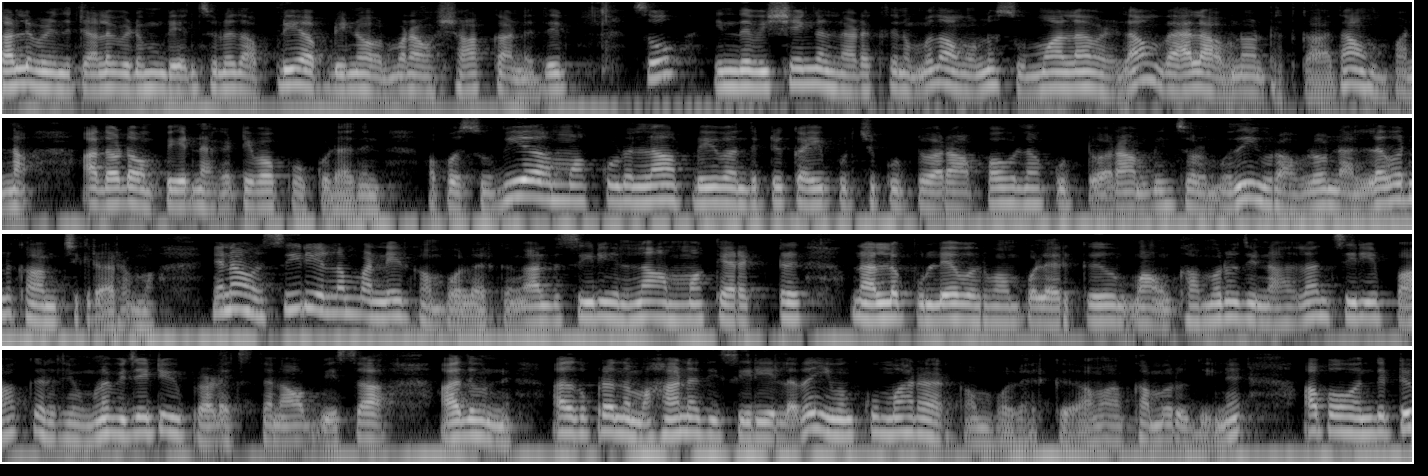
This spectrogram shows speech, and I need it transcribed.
காலில் விழுந்துட்டாலும் விட முடியாதுன்னு சொன்னது அப்படியே அப்படின்னு ஒரு மாதிரி அவன் ஷாக் ஆனது. ஸோ இந்த விஷயங்கள் நடக்கணும் போது அவன் ஒன்றும் சும்மாலாம் விடலாம் வேலை ஆகணுன்றதுக்காக தான் அவன் பண்ணான். அதோட அவன் பேர் நெகட்டிவாக போகக்கூடாதுன்னு. அப்போ சுபியா அம்மா கூடலாம் அப்படியே வந்துட்டு கை பிடிச்சி கூப்பிட்டு வரான் அப்பாவெல்லாம் கூட்டு வரான் அப்படின்னு சொல்லும்போது இவர் அவ்வளோ நல்லவர்னு காமிச்சிக்கிறார் அம்மா ஏன்னா அவன் சீரியல்லாம் பண்ணியிருக்கான் போல இருக்குங்க. அந்த சீரியல்லாம் அம்மா கேரக்டர் நல்ல புள்ளையா வருவான் போல இருக்கு. கமருதீன் அதெல்லாம் சீரியல் பார்க்கறது. இவங்களாம் விஜய் டிவி ப்ராடக்ட்ஸ் தானே ஆப்வியஸாக அது ஒன்று அதுக்கப்புறம் அந்த மகாநதி சீரியலில் தான் இவன் குமாராக இருக்கான் போல இருக்குது அவன் கமருதீன். அப்போ வந்துட்டு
